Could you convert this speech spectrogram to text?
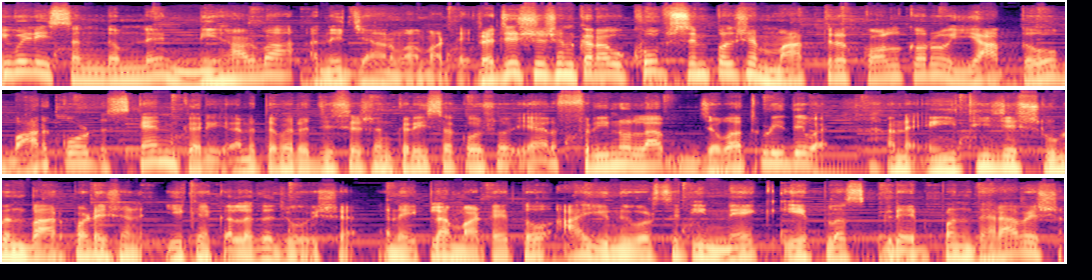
ત્રિવેણી સંગમને નિહાળવા અને જાણવા માટે. રજીસ્ટ્રેશન કરાવવું ખૂબ સિમ્પલ છે. માત્ર કોલ કરો યા તો બારકોડ સ્કેન કરી અને તમે રજીસ્ટ્રેશન કરી શકો છો. યાર, ફ્રીનો લાભ જવા થોડી દેવાય. અને અહીંથી જે સ્ટુડન્ટ બહાર પડે છે ને, એ કંઈક અલગ જ હોય છે. અને એટલા માટે તો આ યુનિવર્સિટી નેક એ પ્લસ ગ્રેડ પણ ધરાવે છે.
